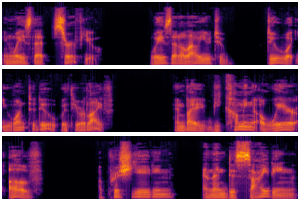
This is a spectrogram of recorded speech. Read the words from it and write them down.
in ways that serve you, ways that allow you to do what you want to do with your life. And by becoming aware of, appreciating, and then deciding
